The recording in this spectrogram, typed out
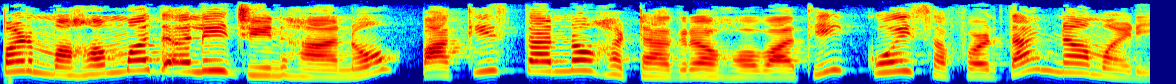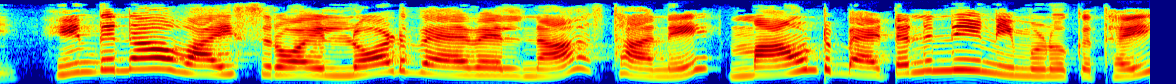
પણ મોહમ્મદ અલી જિન્હાનો પાકિસ્તાનનો હઠાગ્રહ હોવાથી કોઈ સફળતા ન મળી. હિન્દના વાઇસરોય લોર્ડ વેવેલના સ્થાને માઉન્ટ બેટનની નિમણૂક થઈ.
